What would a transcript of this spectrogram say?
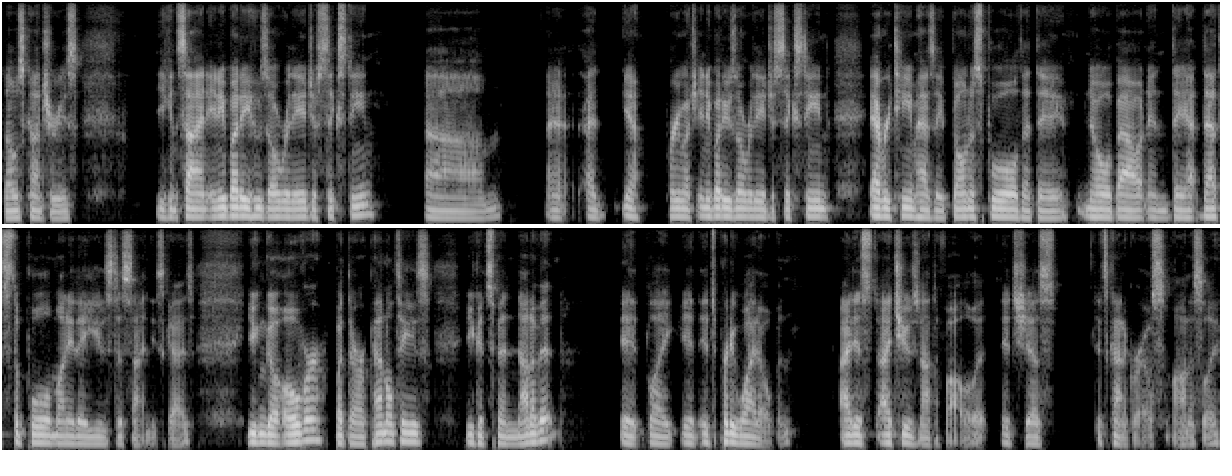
those countries. You can sign anybody who's over the age of 16. Um, I, I, yeah, pretty much anybody who's over the age of 16 every team has a bonus pool that they know about and they that's the pool of money they use to sign these guys you can go over but there are penalties you could spend none of it it like it, it's pretty wide open. I just i choose not to follow it. It's just it's kind of gross honestly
